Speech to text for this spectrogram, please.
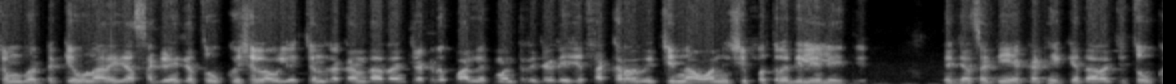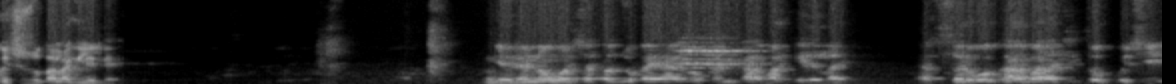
शंभर टक्के होणार आहे. या सगळ्याच्या चौकशी लावली आहे. चंद्रकांत दादांच्याकडे पालकमंत्र्यांच्याकडे हे तक्रारीची नावानिशी पत्र दिलेले आहे ते त्याच्यासाठी एका ठेकेदाराची चौकशी सुद्धा लागलेली आहे. गेल्या नऊ वर्षाचा जो काही या लोकांनी कारभार केलेला आहे त्या सर्व कारभाराची चौकशी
